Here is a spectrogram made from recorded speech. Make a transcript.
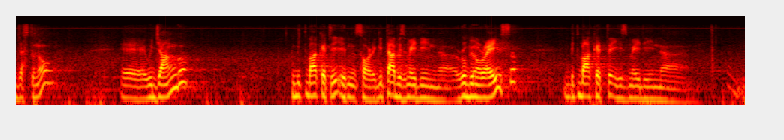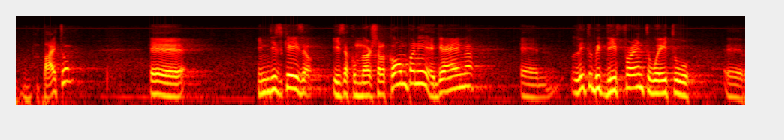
just to know, uh, with Django. Bitbucket, in, sorry, GitHub is made in uh, Ruby on Rails. Bitbucket is made in uh, Python. Uh, in this case, is a commercial company, again, a little bit different way to uh,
